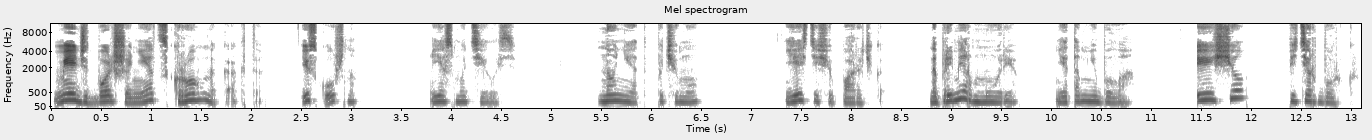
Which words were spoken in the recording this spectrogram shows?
«Мечт больше нет, скромно как-то. И скучно». Я смутилась. «Но нет, почему?» «Есть еще парочка. Например, море. Я там не была. И еще Петербург.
